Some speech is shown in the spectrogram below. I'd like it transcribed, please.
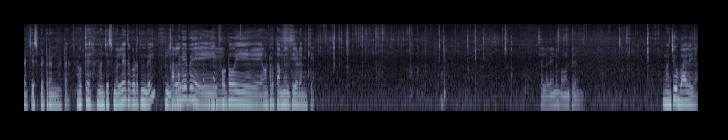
కట్ చేసి పెట్టారు అనమాట ఓకే మంచి స్మెల్ అయితే కొడుతుంది. చల్లగా అయిపోయి ఈ ఫోటో ఈ ఏమంటారు తమ్మిల్ తీయడానికి. చల్లగైనా బాగుంటాయి మంచిగా బాయిల్ అయ్యా.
